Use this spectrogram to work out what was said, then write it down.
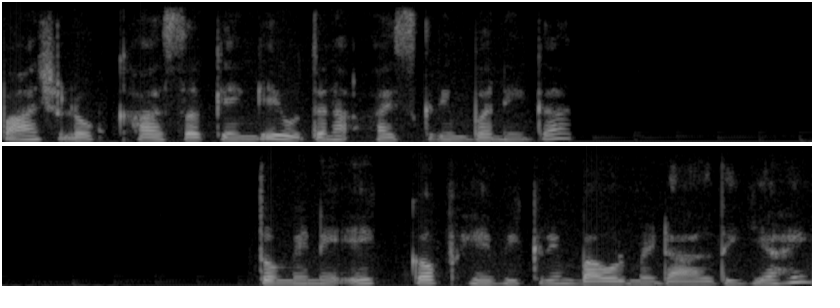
पाँच लोग खा सकेंगे, उतना आइसक्रीम बनेगा। तो मैंने एक कप हेवी क्रीम बाउल में डाल दिया है।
